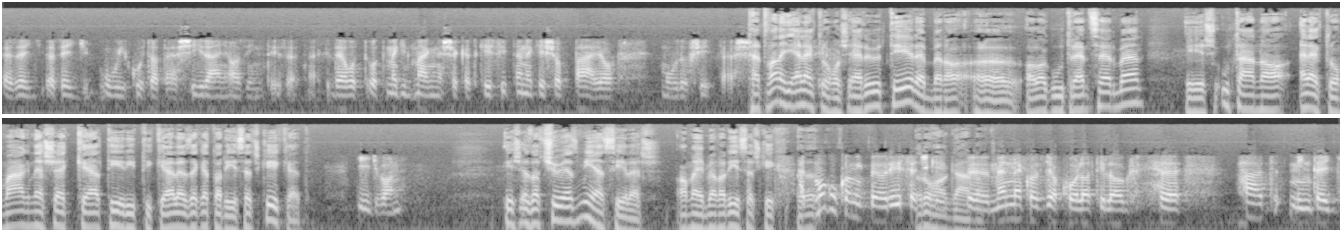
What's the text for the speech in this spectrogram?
Ez, egy, ez egy új kutatási iránya az intézetnek. De ott, ott megint mágneseket készítenek, és a pálya módosítás. Tehát van egy elektromos erőtér ebben a, a alagútrendszerben, és utána elektromágnesekkel térítik el ezeket a részecskéket? Így van. És ez a cső, ez milyen széles, amelyben a részecskék Hát maguk, amikben a részecskék rohangálnak. mennek, az gyakorlatilag hát mint egy,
